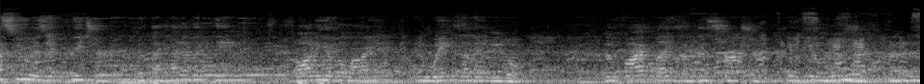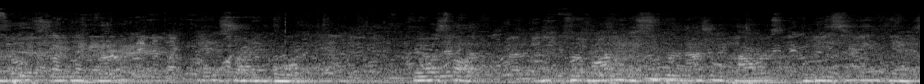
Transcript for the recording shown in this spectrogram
Lamassu is a creature with the head of a king, body of a lion, and wings of an eagle. The five legs of this structure give the illusion that it is both standing firm and striding forward. It was thought that to embody the supernatural powers of the Assyrian kings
